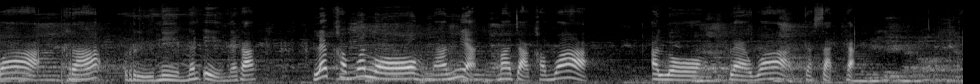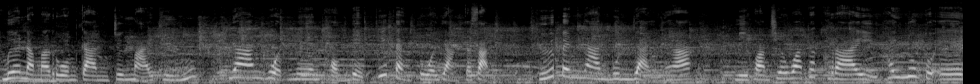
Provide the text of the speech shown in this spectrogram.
ว่า พระหรือเนนนั่นเองนะคะ และคำว่าลองนั้นเนี่ยมาจากคำว่า อลอง แปลว่า กษัตริย์ค่ะ เมื่อนำมารวมกันจึงหมายถึง งานบวชเนนของเด็กที่แต่งตัวอย่างกษัตริย์ ถือเป็นงานบุญใหญ่นะคะมีความเชื่อว่าถ้าใครให้ลูกตัวเอง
